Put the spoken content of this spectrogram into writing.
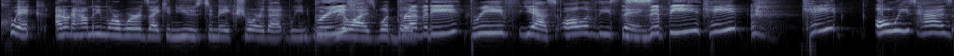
quick. I don't know how many more words I can use to make sure that we, brief, we realize what the brevity, brief, yes, all of these things. Zippy. Kate, Kate always has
